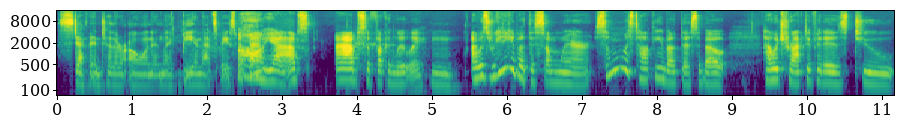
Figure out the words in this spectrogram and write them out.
step into their own and like be in that space with Oh them. Oh yeah, abs- absolutely. Mm. I was reading about this somewhere. Someone was talking about this about how attractive it is to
